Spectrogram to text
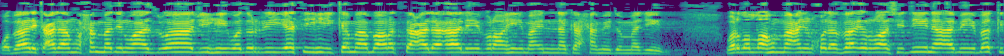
وبارك على محمد وأزواجه وذريته كما باركت على آل إبراهيم إنك حميد مجيد. وارض اللهم عن الخلفاء الراشدين أبي بكر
